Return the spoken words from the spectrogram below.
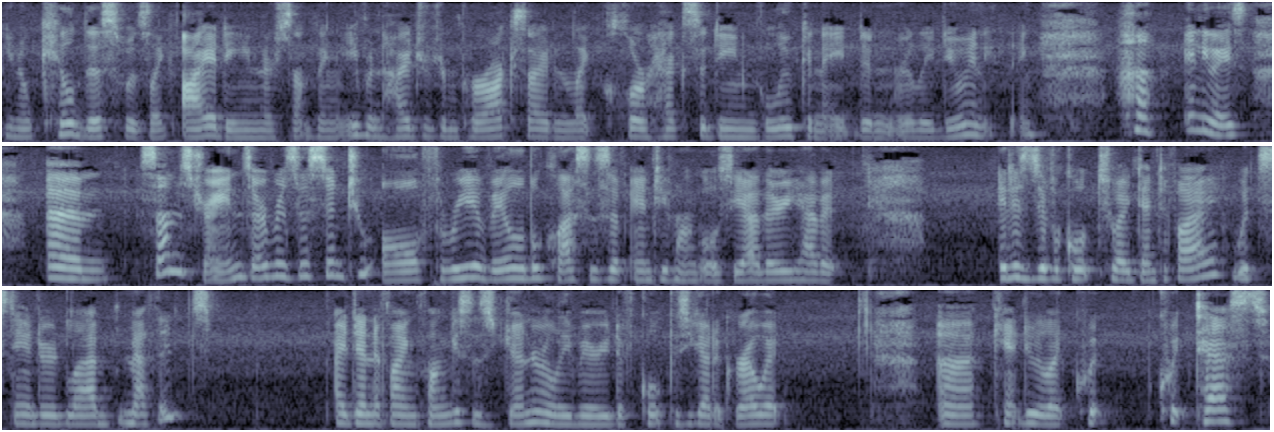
you know killed this was like iodine or something even hydrogen peroxide and like chlorhexidine gluconate didn't really do anything anyways um, some strains are resistant to all three available classes of antifungals yeah there you have it it is difficult to identify with standard lab methods. identifying fungus is generally very difficult because you got to grow it. Uh, can't do like quick quick test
